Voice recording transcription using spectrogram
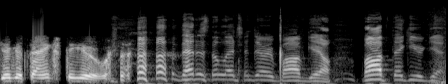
giga thanks to you. that is the legendary Bob Gale. Bob, thank you again.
